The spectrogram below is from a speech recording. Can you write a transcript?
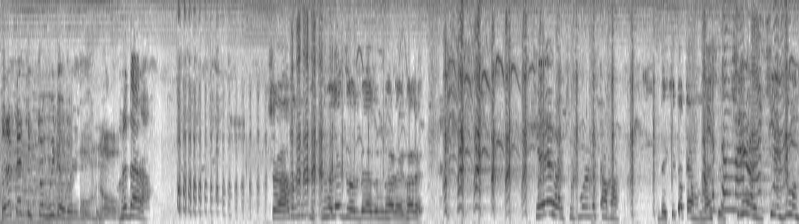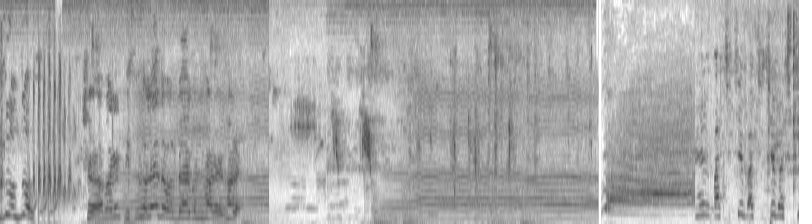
তোর একটা টিকটক ভিডিও করে দিচ্ছি দাঁড়া। শাহবাগে কিছু হলে জ্বলবে আগুন ঘরে ঘরে। সে হয়েছে পুরোটা কাপা। দেখি তো কেমন হয়েছে। সে হয়েছে জোর জোর জোর শাহবাগে কিছু হলে জ্বলবে আগুন ঘরে ঘরে। হ্যাঁ বাঁচছে বাঁচছে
